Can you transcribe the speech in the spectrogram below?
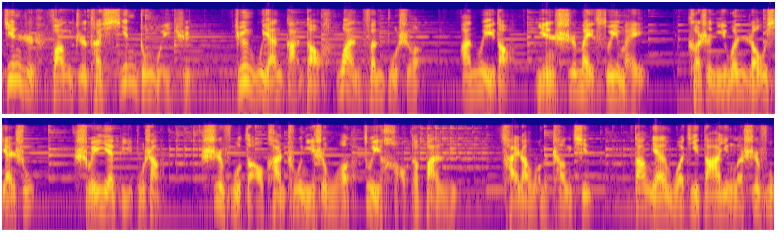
今日方知他心中委屈，君无言感到万分不舍，安慰道。尹师妹虽美，可是你温柔贤淑，谁也比不上。师父早看出你是我最好的伴侣，才让我们成亲。当年我既答应了师父，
